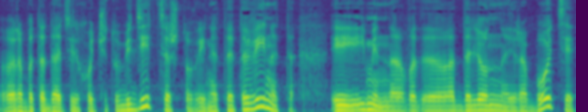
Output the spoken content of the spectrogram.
работодатель хочет убедиться, что винета это винета. И именно в отдаленной работе,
